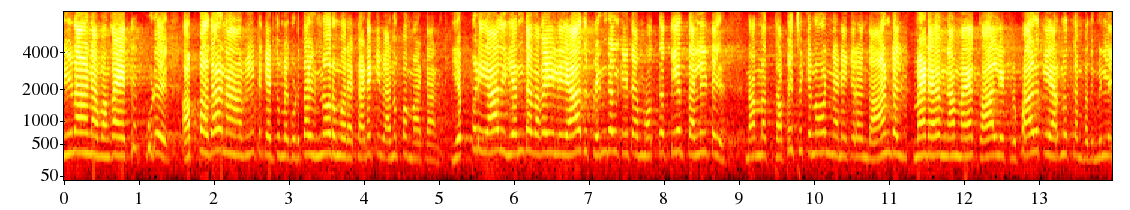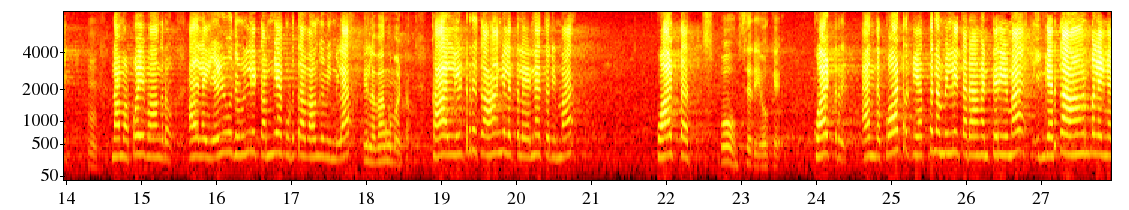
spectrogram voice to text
வீணான வெங்காயத்தை கொடு. அப்பதான் நான் வீட்டுக்கு எடுத்து போய் கொடுத்தா இன்னொரு முறை கடைக்கு அனுப்ப மாட்டான் எப்படியாவது எந்த வகையிலையாவது பெண்கள் கிட்ட மொத்தத்தையும் தள்ளிட்டு நம்ம தப்பிச்சுக்கணும்னு நினைக்கிற இந்த ஆண்கள் மேடம் நம்ம கால் லிட்டர் பாலுக்கு இரநூத்தம்பது மில்லி நம்ம போய் வாங்குறோம். அதுல எழுபது மில்லி கம்மியா கொடுத்தா வாங்குவீங்களா? இல்ல வாங்க மாட்டோம். கால் லிட்டருக்கு ஆங்கிலத்துல என்ன தெரியுமா? குவார்ட்டர் ஓ சரி ஓகே. குவார்டர் அந்த குவார்டருக்கு எத்தனை மில்லி தராங்கன்னு தெரியுமா? இங்க இருக்க ஆம்பளைங்க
